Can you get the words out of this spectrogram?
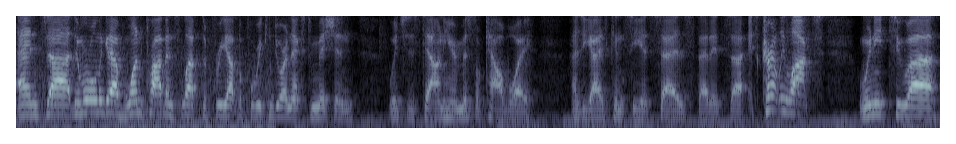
And uh, then we're only going to have one province left to free up before we can do our next mission, which is down here, Missile Cowboy. As you guys can see, it says that it's uh, it's currently locked. We need to uh,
